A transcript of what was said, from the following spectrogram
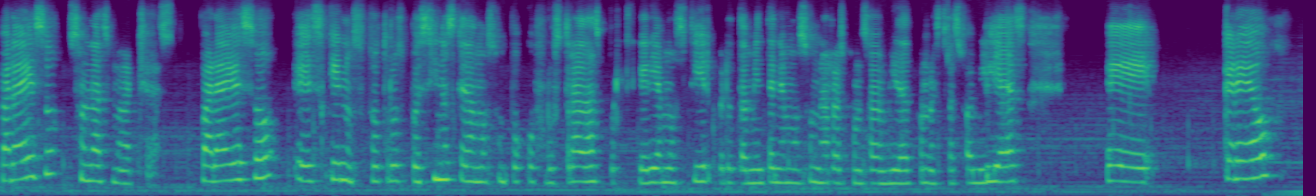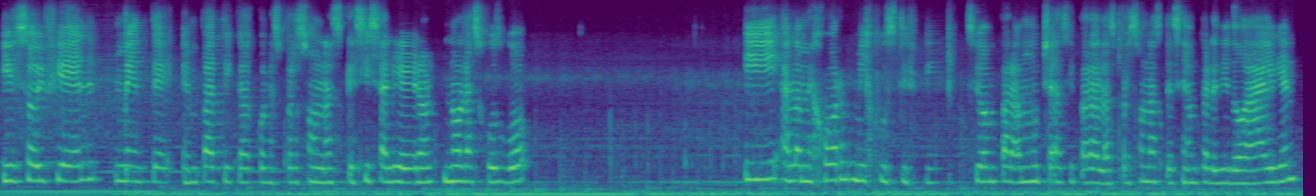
para eso son las marchas. Para eso es que nosotros pues sí nos quedamos un poco frustradas porque queríamos ir, pero también tenemos una responsabilidad con nuestras familias. Eh, creo y soy fielmente empática con las personas que sí salieron, no las juzgo. Y a lo mejor mi justificación para muchas y para las personas que se han perdido a alguien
